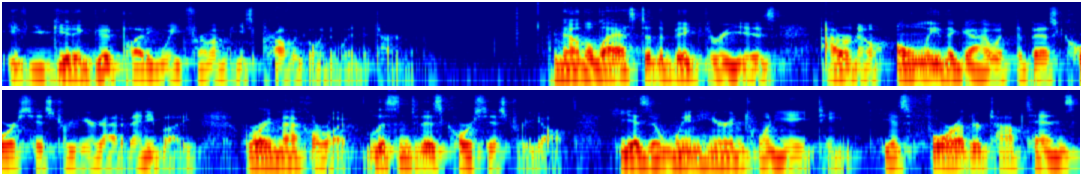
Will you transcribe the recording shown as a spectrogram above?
If you get a good putting week from him, he's probably going to win the tournament. Now, the last of the big three is, I don't know, only the guy with the best course history here out of anybody, Rory McIlroy. Listen to this course history, y'all. He has a win here in 2018. He has four other top 10s,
